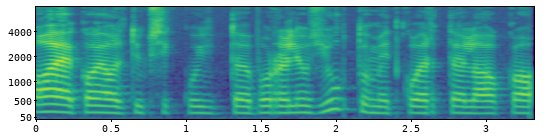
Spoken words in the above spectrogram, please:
aeg-ajalt üksikuid borrelioosi juhtumeid koertel, aga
